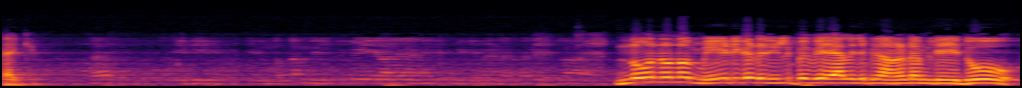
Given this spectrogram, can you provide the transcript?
Thank you no no no Medigadda నిలిపివేయాలని చెప్పి నేను అనడం లేదు.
